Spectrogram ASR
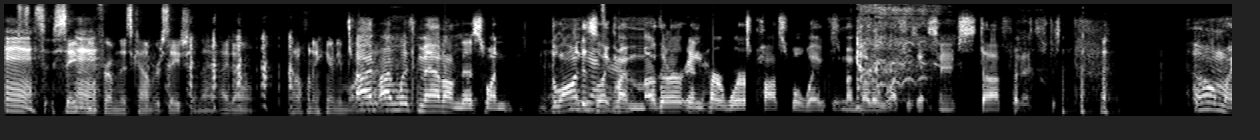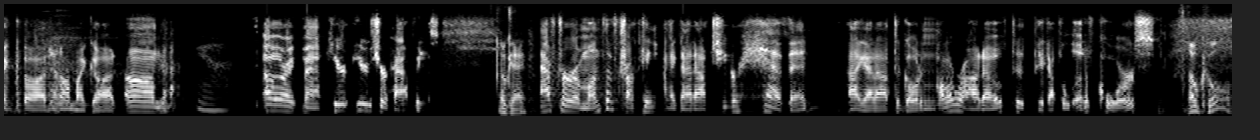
s- save me from this conversation. I, I don't I don't want to hear any more. I'm, I'm with Matt on this one. Blonde is like my wrong. mother in her worst possible way because my mother watches that same stuff, and it's just, oh my god, oh my god. Um, Yeah. all right, Matt. Here, here's your happiness. Okay. After a month of trucking, I got out to your heaven. I got out to Golden, Colorado to pick up a load of Coors. Oh, cool.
